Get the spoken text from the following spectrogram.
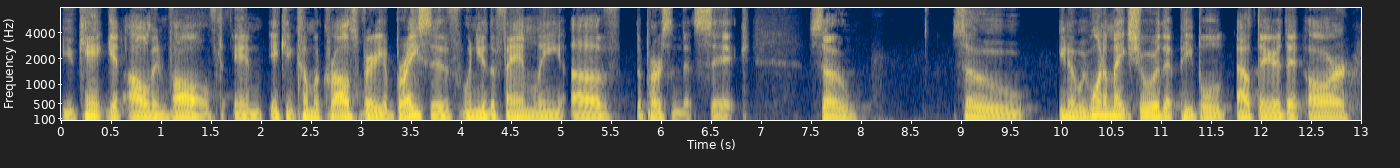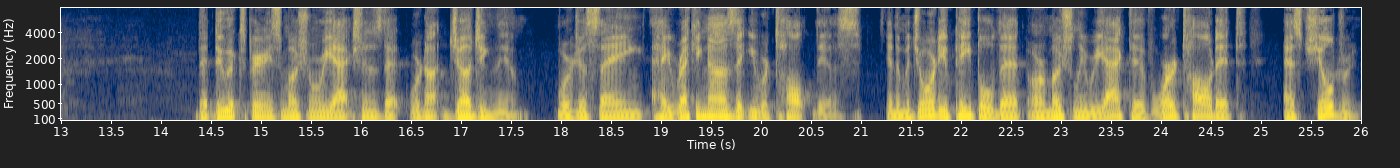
you can't get all involved. And it can come across very abrasive when you're the family of the person that's sick. So so you know we want to make sure that people out there that are that do experience emotional reactions that we're not judging them. We're just saying hey recognize that you were taught this and the majority of people that are emotionally reactive were taught it as children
